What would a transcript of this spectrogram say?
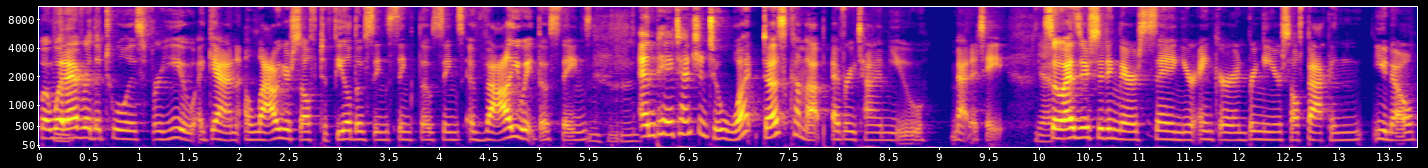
But whatever the tool is for you, again, allow yourself to feel those things, think those things, evaluate those things, mm-hmm. and pay attention to what does come up every time you meditate. Yep. So as you're sitting there saying your anchor and bringing yourself back, and you know,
